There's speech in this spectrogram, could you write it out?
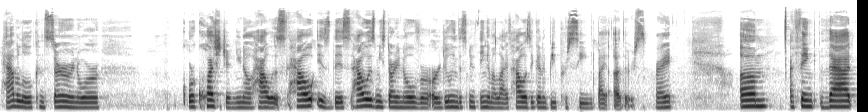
have a little concern or or question you know how is how is this how is me starting over or doing this new thing in my life? How is it going to be perceived by others right? Um i think that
